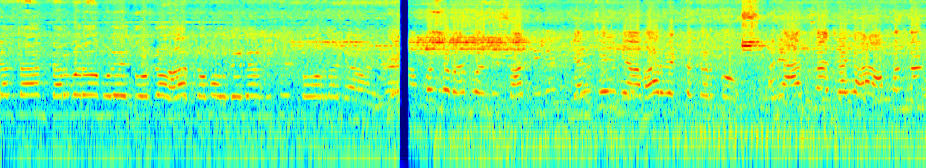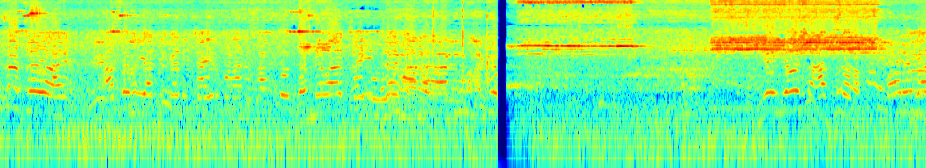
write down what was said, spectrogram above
गलतान कारभारामुळे दोघं हात गमावलेल्या नितीन पवारला न्याय. अपंग बांधवांनी साथ दिली यांचेही मी आभार व्यक्त करतो. आणि आजचा जय हा अपंगांचा जय आहे असं मी या ठिकाणी जाहीरपणाने सांगतो. धन्यवाद जय जय महाराज हे यश असलं या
